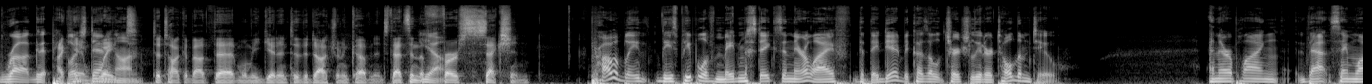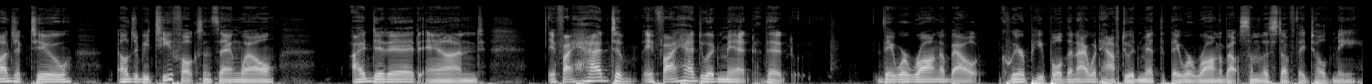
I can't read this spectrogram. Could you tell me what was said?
rug that people are can't standing wait on. to talk about that when we get into the Doctrine and Covenants. That's in the Yeah. first section. Probably these people have made mistakes in their life that they did because a church leader told them to. And they're applying that same logic to LGBT folks and saying, "Well, I did it and if I had to if I had to admit that they were wrong about queer people, then I would have to admit that they were wrong about some of the stuff they told me,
